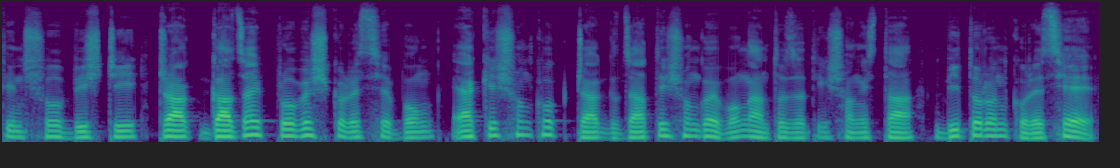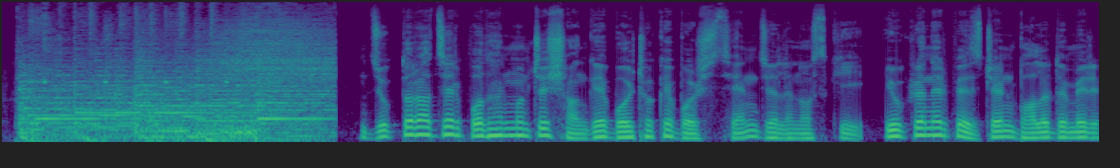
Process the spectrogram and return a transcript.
তিনশো বিশটি ট্রাক গাজায় প্রবেশ করেছে এবং একই সংখ্যক ট্রাক জাতিসংঘ এবং আন্তর্জাতিক সংস্থা বিতরণ করেছে। যুক্তরাজ্যের প্রধানমন্ত্রীর সঙ্গে বৈঠকে বসছেন জেলেনস্কি। ইউক্রেনের প্রেসিডেন্ট ভলোদিমির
